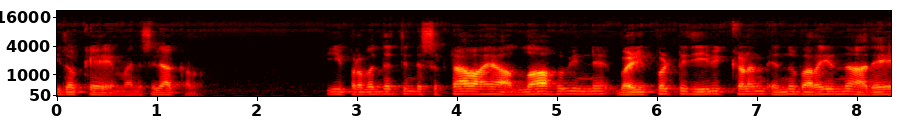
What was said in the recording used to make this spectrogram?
ഇതൊക്കെ മനസ്സിലാക്കണം. ഈ പ്രബന്ധത്തിന്റെ സൃഷ്ടാവായ അള്ളാഹുവിന് വഴിപ്പെട്ട് ജീവിക്കണം എന്ന് പറയുന്ന അതേ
